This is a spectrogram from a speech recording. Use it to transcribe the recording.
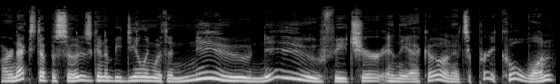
our next episode is going to be dealing with a new, new feature in the Echo, and it's a pretty cool one.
